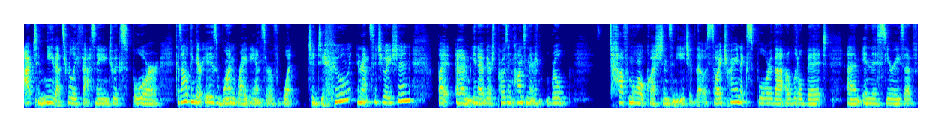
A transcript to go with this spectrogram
I, to me that's really fascinating to explore because i don't think there is one right answer of what to do in Right. that situation. But um, you know there's pros and cons and there's real tough moral questions in each of those. So I try and explore that a little bit um, in this series of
